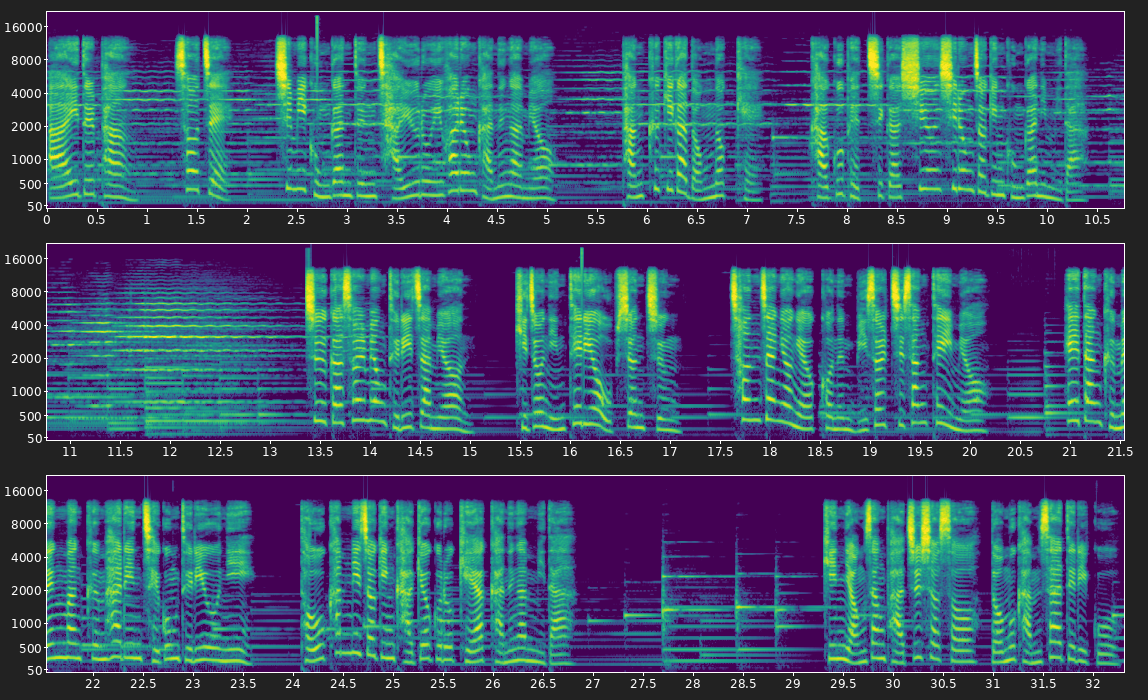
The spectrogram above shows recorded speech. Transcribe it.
아이들 방, 서재, 취미 공간 등 자유로이 활용 가능하며 방 크기가 넉넉해 가구 배치가 쉬운 실용적인 공간입니다. 추가 설명드리자면 기존 인테리어 옵션 중 천장형 에어컨은 미설치 상태이며 해당 금액만큼 할인 제공드리오니 더욱 합리적인 가격으로 계약 가능합니다. 긴 영상 봐주셔서 너무 감사드리고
